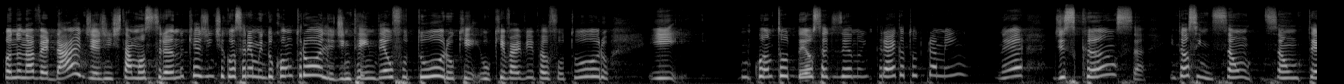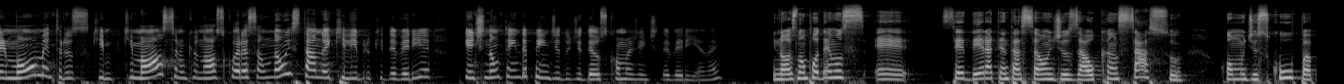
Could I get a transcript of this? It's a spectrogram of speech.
Quando, na verdade, a gente está mostrando que a gente gostaria muito do controle, de entender o futuro, o que, o que vai vir pelo futuro. E enquanto Deus está dizendo, entrega tudo para mim, né? descansa. Então, assim, são, são termômetros que, que mostram que o nosso coração não está no equilíbrio que deveria, porque a gente não tem dependido de Deus como a gente deveria. Né? E nós não podemos é, ceder à tentação de usar o cansaço como desculpa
